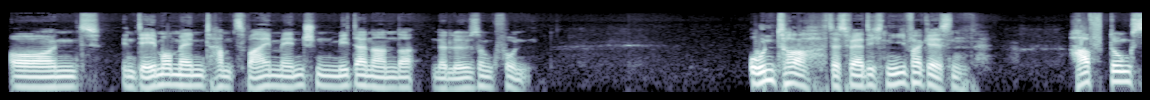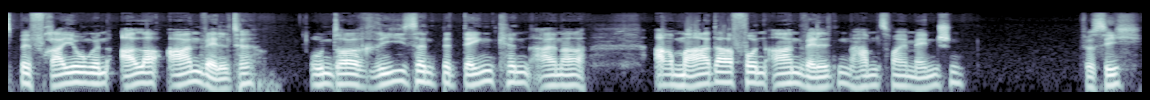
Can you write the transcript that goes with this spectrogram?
Und in dem Moment haben zwei Menschen miteinander eine Lösung gefunden. Unter, das werde ich nie vergessen, Haftungsbefreiungen aller Anwälte unter Riesenbedenken einer Armada von Anwälten haben zwei Menschen für sich,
